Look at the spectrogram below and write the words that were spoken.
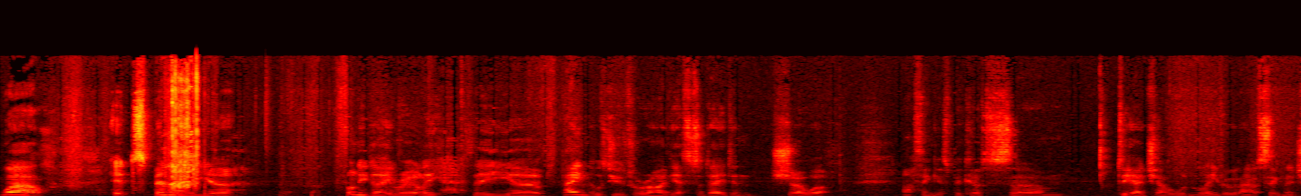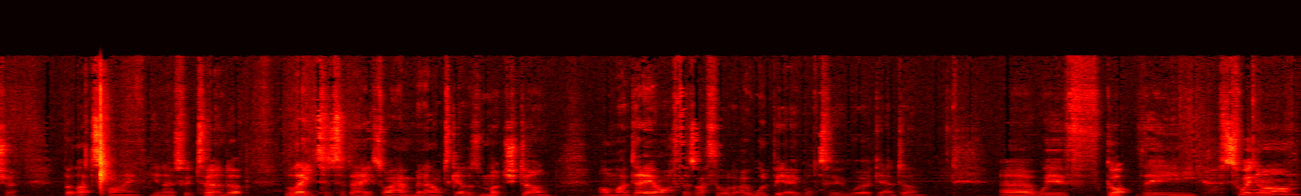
Well, it's been a uh, funny day really. The uh, paint that was due to arrive yesterday didn't show up. I think it's because um, DHL wouldn't leave it without a signature. But that's fine, you know, so it turned up later today so I haven't been able to get as much done on my day off as I thought I would be able to uh, get done. Uh, we've got the swing arm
